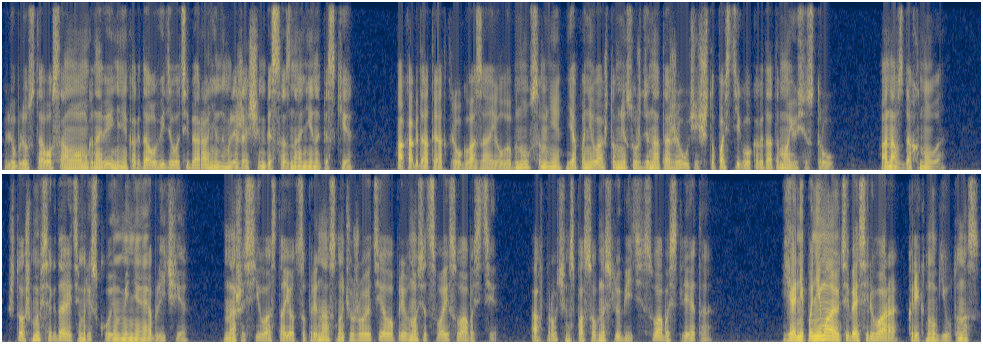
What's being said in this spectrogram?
«Люблю с того самого мгновения, когда увидела тебя раненым, лежащим без сознания на песке. А когда ты открыл глаза и улыбнулся мне, я поняла, что мне суждена та же участь, что постигла когда-то мою сестру. Она вздохнула. «Что ж, мы всегда этим рискуем, меняя обличье. Наша сила остается при нас, но чужое тело привносит свои слабости. А, впрочем, способность любить, слабость ли это?» «Я не понимаю тебя, Сильвара!» — крикнул Гилтонос.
